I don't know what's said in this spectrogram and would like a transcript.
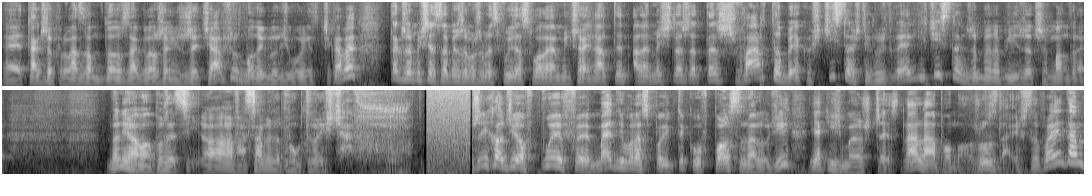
e, także prowadzą do zagrożeń życia wśród młodych ludzi, więc ciekawe. Także myślę sobie, że możemy swój zasłonę milczeć nad tym, ale myślę, że też warto by jakoś cisnąć tych ludzi, tylko jak ich cisnąć, żeby robili rzeczy mądre. No nie mam opozycji. No, wracamy do punktu wyjścia. Jeżeli chodzi o wpływ mediów oraz polityków w Polsce na ludzi, jakiś mężczyzna na Pomorzu, zdaje się, pamiętam,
